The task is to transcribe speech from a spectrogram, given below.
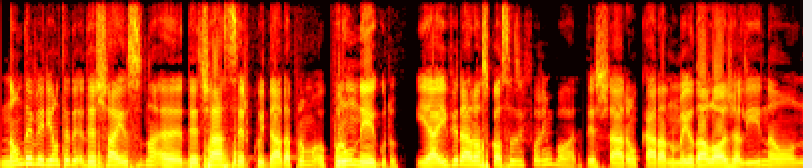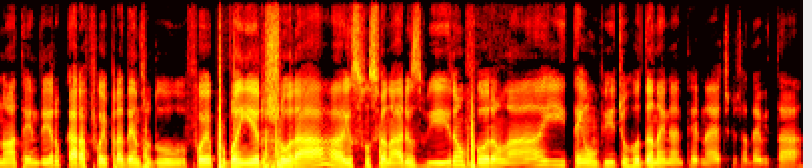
não deveriam ter, deixar isso é, deixar ser cuidada por um, por um, negro. E aí viraram as costas e foram embora. Deixaram o cara no meio da loja ali, não não atenderam. O cara foi para dentro do foi pro banheiro chorar. Aí os funcionários viram, foram lá e tem um vídeo rodando aí na internet que já deve estar tá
